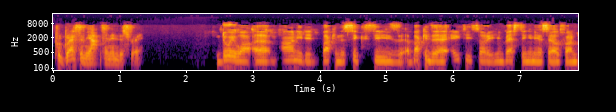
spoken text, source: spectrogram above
progress in the acting industry doing what um, Arnie did back in the 60s, uh, back in the 80s, sorry, investing in yourself and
